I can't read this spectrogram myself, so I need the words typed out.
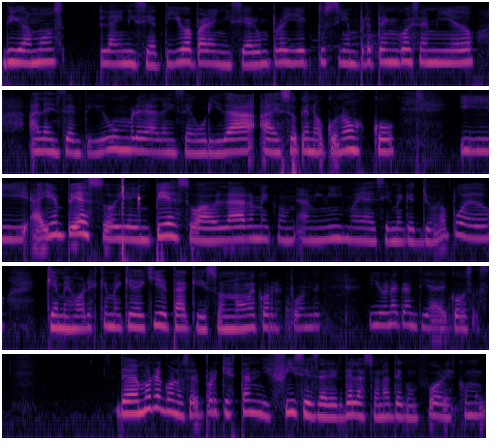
digamos, la iniciativa para iniciar un proyecto, siempre tengo ese miedo a la incertidumbre, a la inseguridad, a eso que no conozco. Y ahí empiezo y empiezo a hablarme a mí mismo y a decirme que yo no puedo, que mejor es que me quede quieta, que eso no me corresponde y una cantidad de cosas. Debemos reconocer por qué es tan difícil salir de las zonas de confort. Es como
